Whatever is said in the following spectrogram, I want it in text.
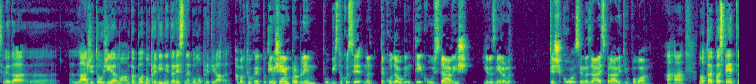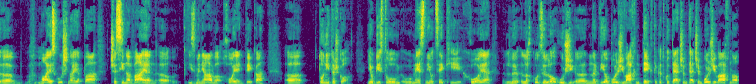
seveda uh, lažje to užijemo, ampak bodimo previdni, da res ne bomo pretiravali. Ampak tukaj je potem še en problem. V bistvu, ko se na tako dolgem teku ustaviš, je razmeroma težko se nazaj spraviti v pogon. Aha, no, to je pa spet uh, moja izkušnja. Je pa, če si navaden uh, izmenjava hoje in teka, uh, to ni težko je v bistvu umestni odseki hoje lahko zelo uh, naredijo bolj živahen tek. Takrat, ko tečem, tečem bolj živahno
